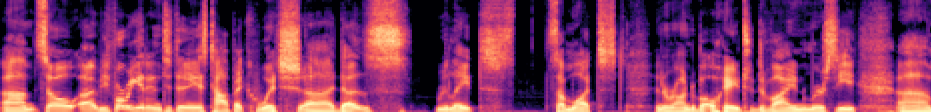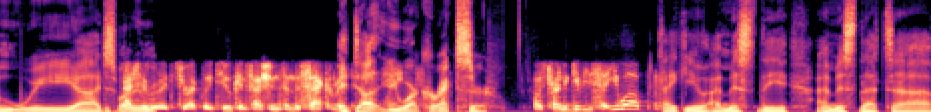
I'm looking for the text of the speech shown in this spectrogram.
Um, so, uh, before we get into today's topic, which uh, does relate somewhat in a roundabout way to divine mercy, um, we uh, just want Actually to. relates directly to confessions in the sacrament. It does. You are correct, sir. I was trying to give you set you up. Thank you. I missed the. I missed that. Uh,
